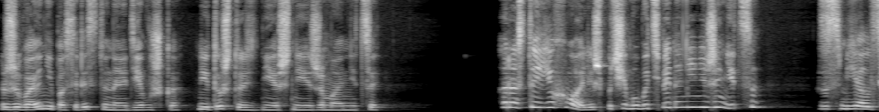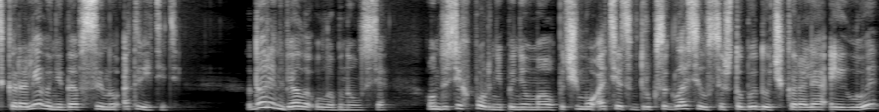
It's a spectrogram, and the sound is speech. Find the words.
Живая непосредственная девушка, не то что внешние жеманницы». «Раз ты ее хвалишь, почему бы тебе на ней не жениться?» Засмеялась королева, не дав сыну ответить. Дорин вяло улыбнулся. Он до сих пор не понимал, почему отец вдруг согласился, чтобы дочь короля Эйлуэ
